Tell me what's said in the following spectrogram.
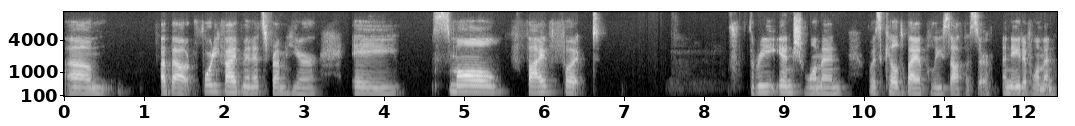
um, about forty five minutes from here, a small five foot three inch woman was killed by a police officer, a native woman.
